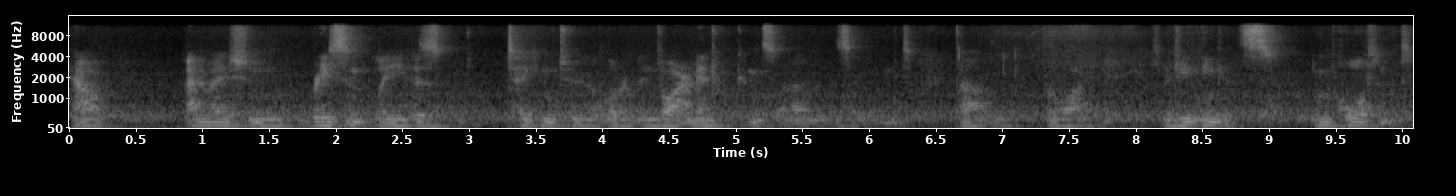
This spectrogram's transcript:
how animation recently has taken to a lot of environmental concerns and um, the like. So do you think it's important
